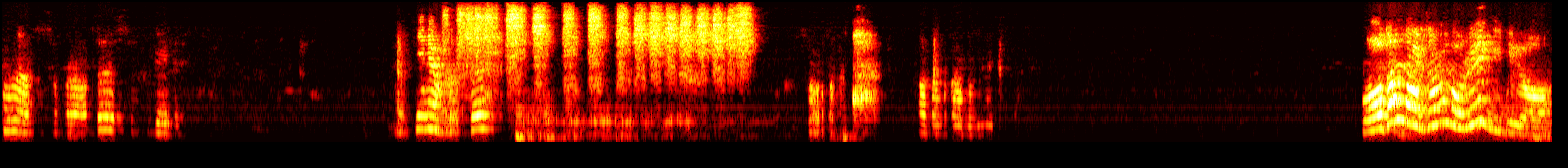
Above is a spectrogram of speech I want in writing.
16.06.07 evet, Yine burası Adam kalmadı. Bu adam nereden oraya gidiyor?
